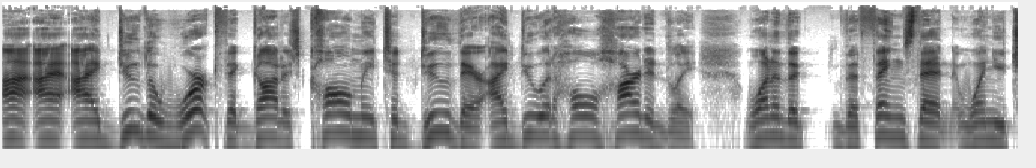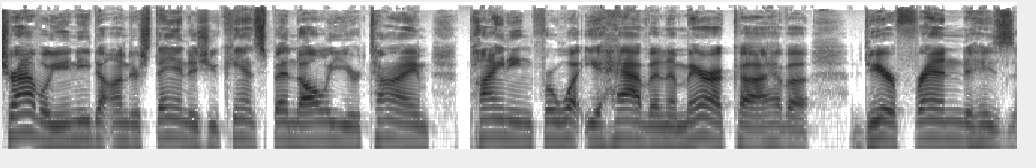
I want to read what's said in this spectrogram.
I, I, I, do the work that God has called me to do there. I do it wholeheartedly. One of the, the things that when you travel, you need to understand is you can't spend all of your time pining for what you have in America. I have a dear friend, he's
